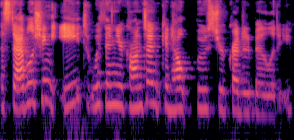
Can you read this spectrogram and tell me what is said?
Establishing EAT within your content can help boost your credibility.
